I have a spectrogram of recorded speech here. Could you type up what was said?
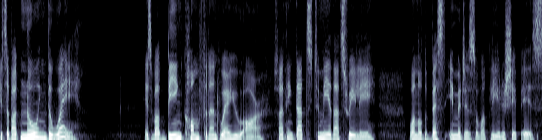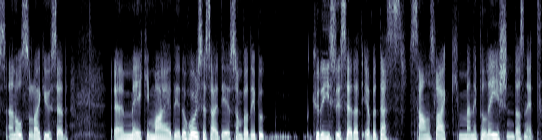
It's about knowing the way. It's about being confident where you are. So I think that's, to me, that's really one of the best images of what leadership is. And also, like you said, uh, making my idea the horse's idea, somebody could easily say that, yeah, but that sounds like manipulation, doesn't it?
